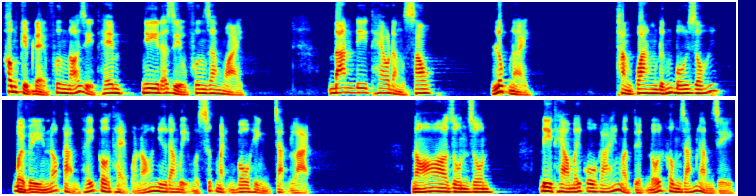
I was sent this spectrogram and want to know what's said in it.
Không kịp để Phương nói gì thêm Nhi đã dìu Phương ra ngoài. Đan đi theo đằng sau Lúc này, Thằng Quang đứng bối rối Bởi vì nó cảm thấy cơ thể của nó như đang bị một sức mạnh vô hình chặn lại. Nó rôn rôn Đi theo mấy cô gái mà tuyệt đối không dám làm gì.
